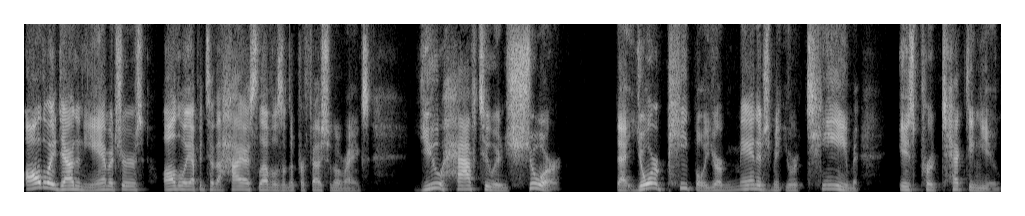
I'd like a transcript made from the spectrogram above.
all the way down in the amateurs, all the way up into the highest levels of the professional ranks, you have to ensure that your people, your management, your team is protecting you.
